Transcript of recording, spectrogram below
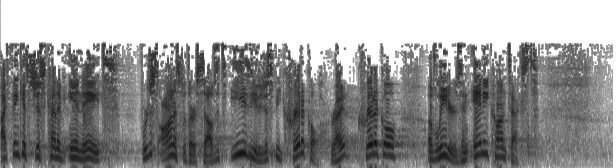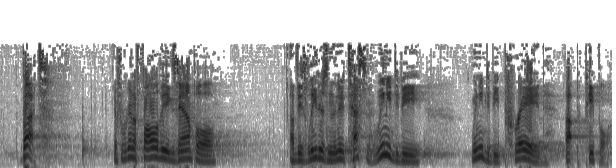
I think it's just kind of innate. If we're just honest with ourselves, it's easy to just be critical, right? Critical of leaders in any context. But, if we're going to follow the example of these leaders in the New Testament, we need to be, we need to be prayed up people.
